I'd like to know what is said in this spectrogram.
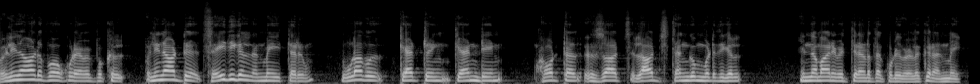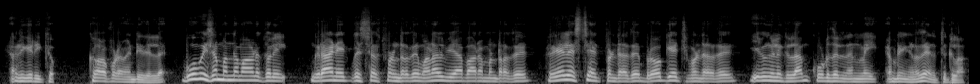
வெளிநாடு போகக்கூடிய அமைப்புகள் வெளிநாட்டு செய்திகள் நன்மையை தரும். உணவு catering canteen hotel resorts lodge தங்கும் விடுதிகள் இந்த மாதிரி வைத்து நடத்தக்கூடியவர்களுக்கு நன்மை அதிகரிக்கும். கவலைப்பட வேண்டியதில்லை. பூமி சம்பந்தமான தொழில் கிரானைட் பிஸ்னஸ் பண்ணுறது மணல் வியாபாரம் பண்ணுறது ரியல் எஸ்டேட் பண்ணுறது புரோக்கேஜ் பண்ணுறது இவங்களுக்கெல்லாம் கூடுதல் நன்மை அப்படிங்கிறத எடுத்துக்கலாம்.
